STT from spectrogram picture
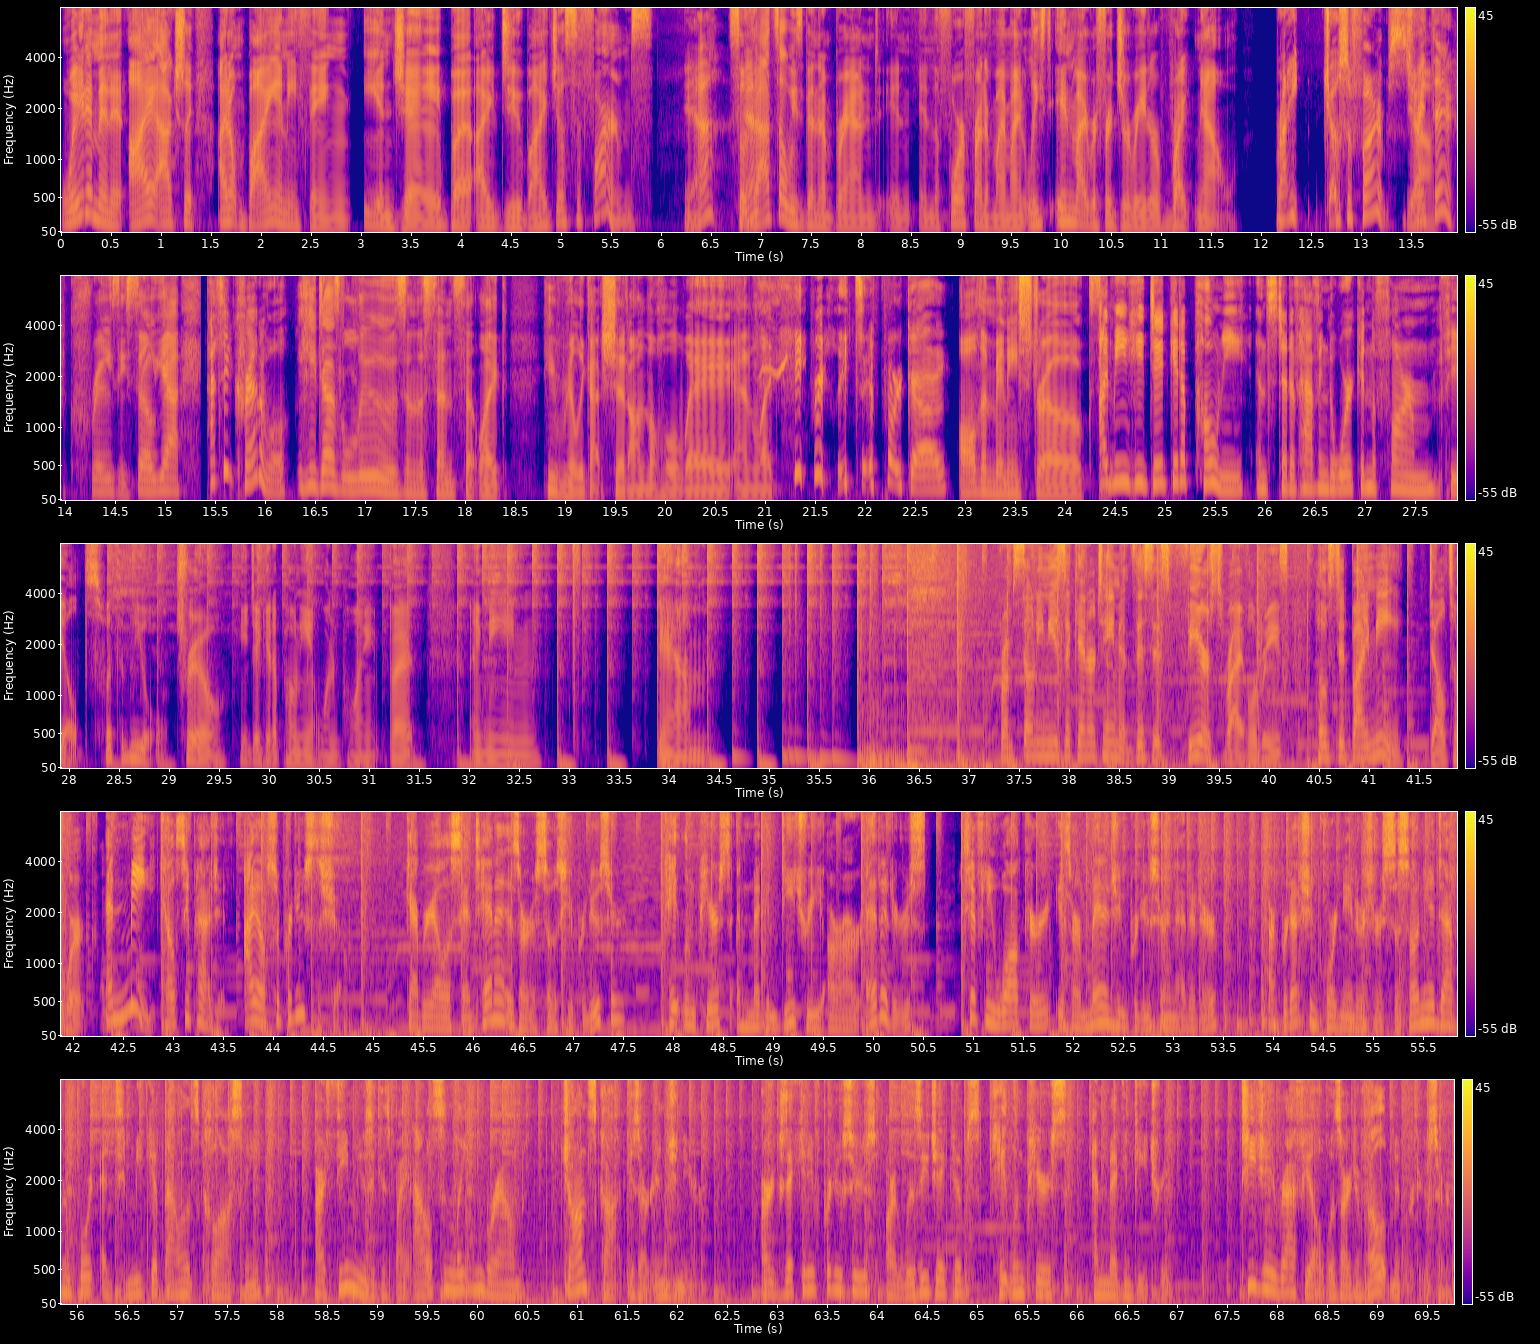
wait a minute. I actually I don't buy anything E and J, but I do buy Joseph Farms. yeah. So yeah. that's always been a brand in in the forefront of my mind, at least in my refrigerator right now. right. Joseph Farms. It's Yeah. right there. Crazy. So yeah, That's incredible. he does lose in the sense that like he really got shit on the whole way and like He really did. Poor guy. all the mini strokes. I mean, he did get a pony instead of having to work in the farm fields with a mule. True. He did get a pony at one point, but I mean, damn. From Sony Music Entertainment, this is Fierce Rivalries, hosted by me, Delta Work. And me, Kelsey Paget. I also produce the show. Gabriela Santana is our associate producer. Caitlin Pierce and Megan Dietrich are our editors. Tiffany Walker is our managing producer and editor. Our production coordinators are Sasonia Davenport and Tamika Balance Kolosny. Our theme music is by Allison Leighton Brown. John Scott is our engineer. Our executive producers are Lizzie Jacobs, Caitlin Pierce, and Megan Dietrich. TJ Raphael was our development producer.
